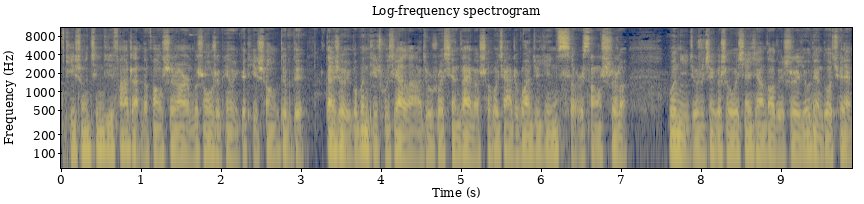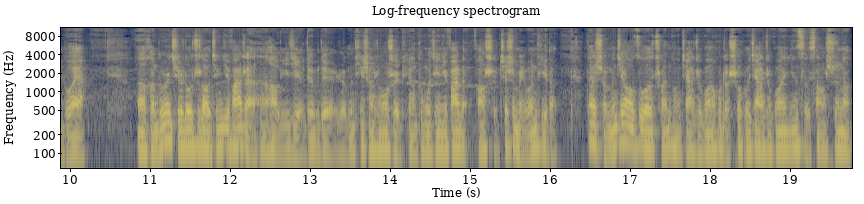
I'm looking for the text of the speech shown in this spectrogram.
提升经济发展的方式，让人们的生活水平有一个提升，对不对？但是有一个问题出现了啊，就是说现在呢，社会价值观就因此而丧失了。问你，就是这个社会现象到底是优点多，缺点多呀？呃，很多人其实都知道经济发展很好理解，对不对？人们提升生活水平，通过经济发展的方式，这是没问题的。但什么叫做传统价值观或者社会价值观因此丧失呢？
